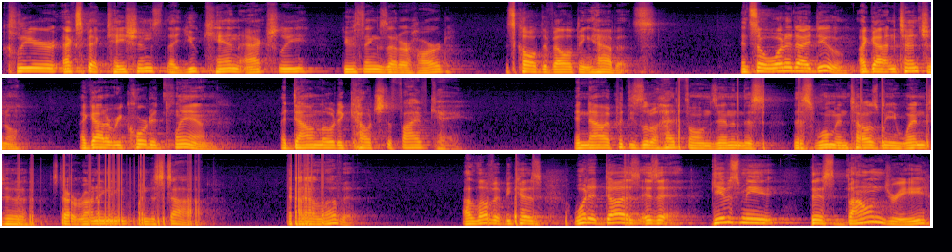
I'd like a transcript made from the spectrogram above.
clear expectations that you can actually do things that are hard? It's called developing habits. And so, what did I do? I got intentional. I got a recorded plan. I downloaded Couch to 5K. And now I put these little headphones in, and this, this woman tells me when to start running, when to stop. And I love it. I love it because what it does is it gives me this boundary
